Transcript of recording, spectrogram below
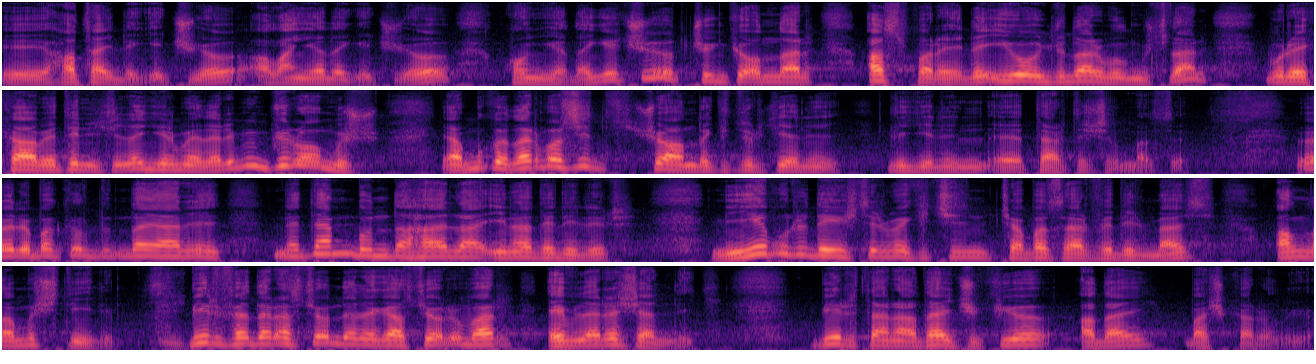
e, Hatay'da geçiyor, Alanya'da geçiyor, Konya'da geçiyor. Çünkü onlar az parayla iyi oyuncular bulmuşlar. Bu rekabetin içine girmeleri mümkün olmuş. Ya bu kadar basit şu andaki Türkiye Ligi'nin e, tartışılması. Öyle bakıldığında yani neden bunda hala inat edilir? Niye bunu değiştirmek için çaba sarf edilmez? Anlamış değilim. Bir federasyon delegasyonu var, evlere şenlik. Bir tane aday çıkıyor, aday başkan oluyor.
